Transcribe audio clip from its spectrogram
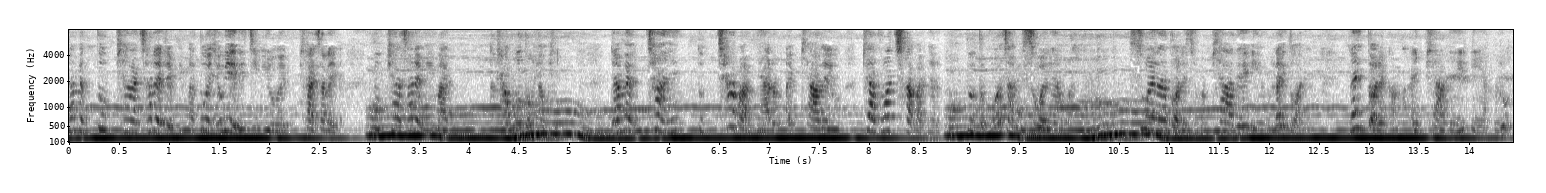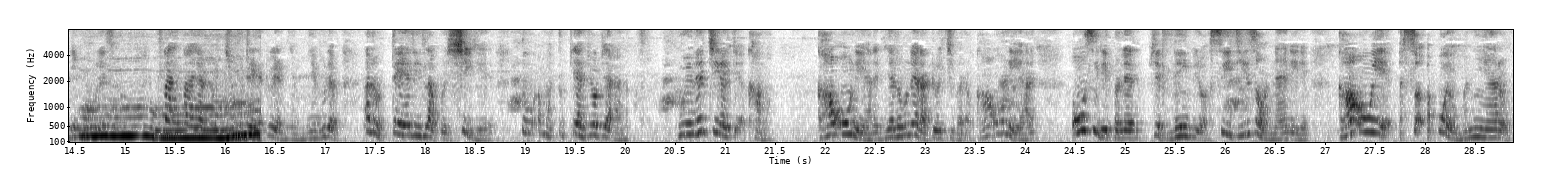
ဒါပေမဲ့သူဖြာချလိုက်တဲ့မိမသူကရုပ်ရည်လေးကြည့်ပြီးတော့ပဲဖြာချလိုက်တာသူဖြာချတဲ့မိမတစ်ထောင်သုံးရောက်ဖြစ်ဒါပေမဲ့ချရင်သူချပါများတော့အဖြာလေးကိုဖြာသွားချပါများတော့သူသဘောချပြီးဆွဲလာမှာဆွဲလာတော့လေကျွန်မဖြာတဲ့အိမ်ကိုလိုက်သွားတယ်လိုက်သွားတဲ့အခါမှာအဲ့ဖြာတဲ့အိမ်ကဘလို့အိမ်မို့လဲဆိုတော့လှိုင်းသားရတော့ကျူးတယ်တွေ့တယ်မြင်ဘူးတဲ့အဲ့လိုတဲလေးလောက်ပဲရှိတယ်သူအမှသူပြန်ပြောပြတာနော်ဝင်နဲ့ကြည့်လိုက်တဲ့အခါမှာ ခေါင်းအုံးနေရတယ်မျက်လုံးနဲ့တာတွေးကြည့်ပါတော့ခေါင်းအုံးနေရတယ်အုံးစီလေးဘလက်ဖြစ်လင်းပြီးတော့စီကြီးစော်နန်းနေတယ်ခေါင်းအုံးရဲ့အစွပ်အပွင့်ကိုမမြင်ရတော့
